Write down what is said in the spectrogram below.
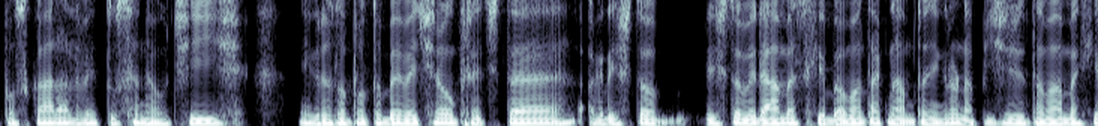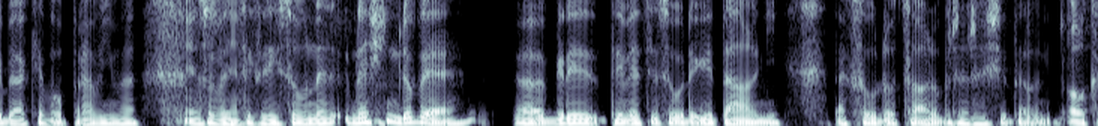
poskládat větu se naučíš, někdo to po tobě většinou přečte a když to, když to vydáme s chybama, tak nám to někdo napíše, že tam máme chyby, jak je opravíme. Jasně. Jsou věci, které jsou v dne- v dnešní době, kdy ty věci jsou digitální, tak jsou docela dobře řešitelné. OK.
